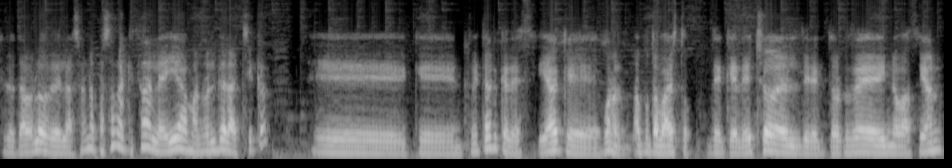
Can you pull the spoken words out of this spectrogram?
pero te hablo de la semana pasada, quizá leía a Manuel de la Chica, que en Twitter que decía que, bueno, apuntaba esto, de que de hecho el director de innovación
